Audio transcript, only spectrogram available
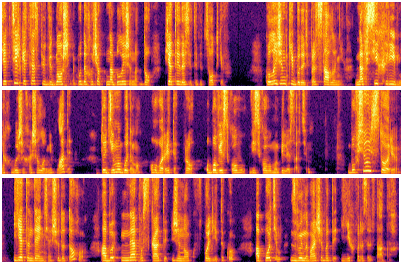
як тільки це співвідношення буде хоча б наближено до 50%, коли жінки будуть представлені на всіх рівнях вищих ешелонів влади, тоді ми будемо говорити про обов'язкову військову мобілізацію. Бо всю історію є тенденція щодо того, аби не пускати жінок в політику, а потім звинувачувати їх в результатах.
